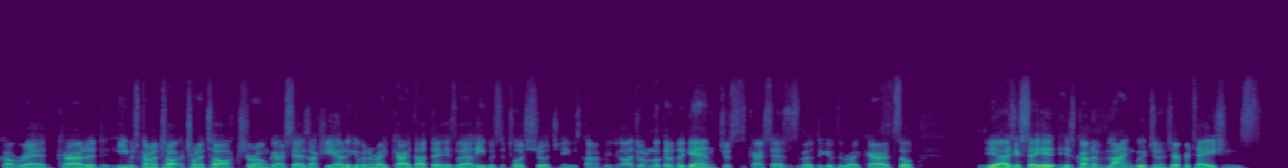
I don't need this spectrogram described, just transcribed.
got red carded, he was kind of trying to talk. Jerome Garces actually out of giving a red card that day as well. He was the touch judge, and he was kind of being like, "Oh, do you want to look at it again?" Just as Garces is about to give the red card. So, yeah, as you say, his, his kind of language and interpretations.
